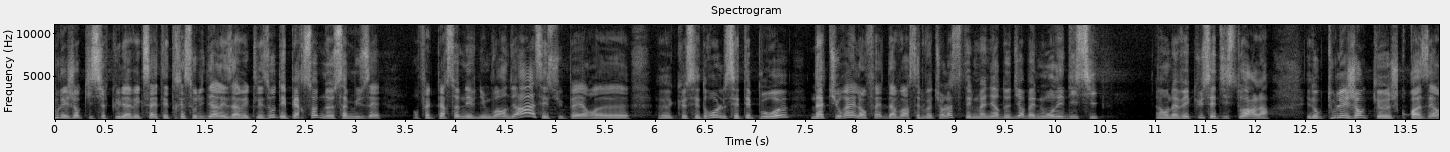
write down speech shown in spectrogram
tous les gens qui circulaient avec ça étaient très solidaires les uns avec les autres et personne ne s'amusait. En fait, personne n'est venu me voir en disant ah c'est super, euh, euh, que c'est drôle. C'était pour eux naturel en fait d'avoir cette voiture-là. C'était une manière de dire ben, nous on est d'ici. Hein, on a vécu cette histoire-là. Et donc tous les gens que je croisais en,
